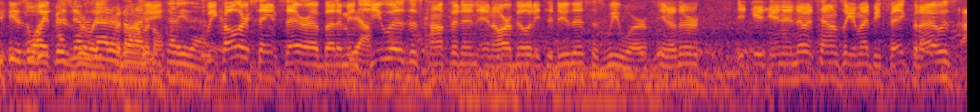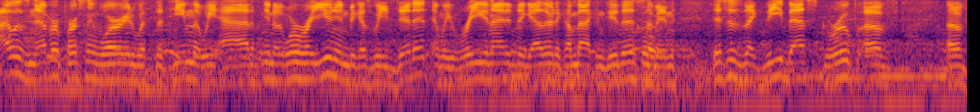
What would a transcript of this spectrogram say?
she his wife I've is really met her, but I can tell you that. We call her Saint Sarah, but I mean, Yeah. she was as confident in our ability to do this as we were. You know, there. It, it, and I know it sounds like it might be fake, but I was I was never personally worried with the team that we had. You know, we're reunion because we did it and we reunited together to come back and do this. I mean, this is like the best group of of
